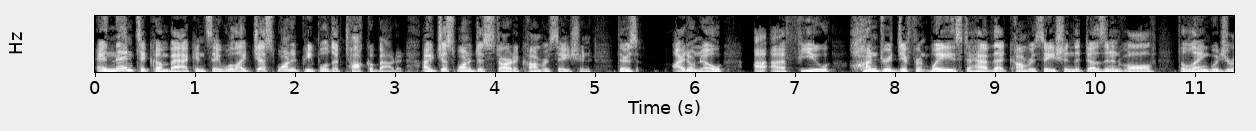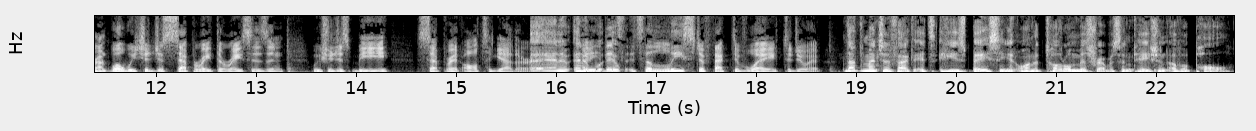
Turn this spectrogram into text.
And then to come back and say well i just wanted people to talk about it. I just wanted to start a conversation. There's I don't know, a, a, few hundred different ways to have that conversation that doesn't involve the language around, well, we should just separate the races and we should just be separate altogether. And, and I mean, it, it, it's the least effective way to do it. Not to mention the fact it's he's basing it on a total misrepresentation of a poll.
